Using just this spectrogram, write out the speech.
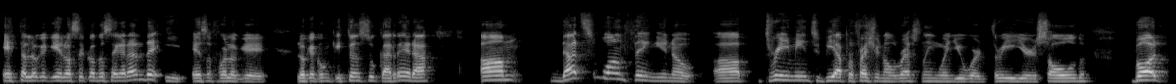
esto es lo que quiero hacer cuando sea grande y eso fue lo que, lo que conquistó en su carrera. Um, that's one thing, you know, uh, dreaming to be a professional wrestling when you were three years old, but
